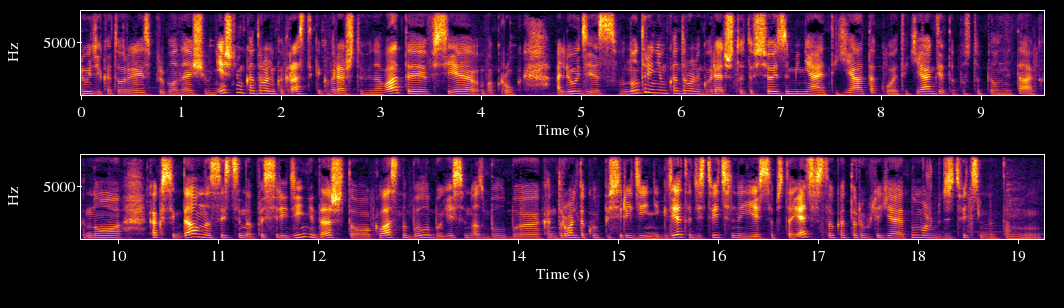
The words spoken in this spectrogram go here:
люди, которые с преобладающим внешним контролем, как раз-таки говорят, что виноваты все вокруг. А люди с внутренним контролем говорят, что это все из-за меня, это я такой, это я где-то поступил не так. Но, как всегда, у нас истина посередине, да, что классно было бы, если у нас был бы контроль такой посередине. Где-то действительно есть обстоятельства, которые влияют, ну, может быть, действительно там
